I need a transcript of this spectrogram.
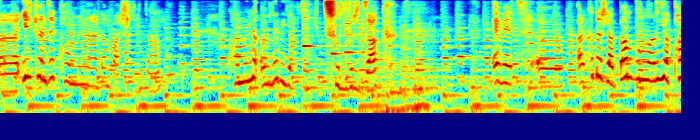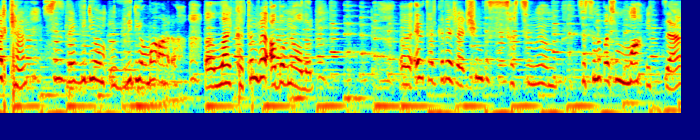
Ee, ilk önce kombinlerden başlayacağım. Kombini öyle bir yapacağım ki çıldıracak. Evet e, arkadaşlar ben bunları yaparken siz de videom, videoma like atın ve abone olun. E, evet arkadaşlar şimdi saçını saçını başımı mahvedeceğim.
